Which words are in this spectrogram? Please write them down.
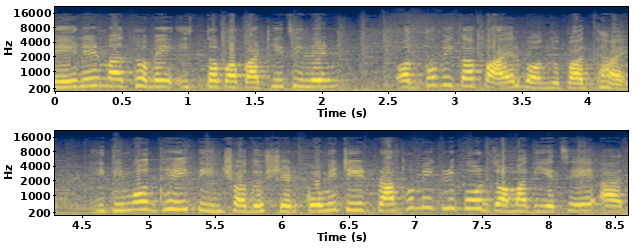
মেইলের মাধ্যমে ইস্তফা পাঠিয়েছিলেন অধ্যাপিকা পায়েল বন্দ্যোপাধ্যায়। ইতিমধ্যেই তিন সদস্যের কমিটির প্রাথমিক রিপোর্ট জমা দিয়েছে। আজ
